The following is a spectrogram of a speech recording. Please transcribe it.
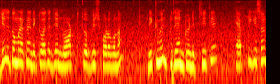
যেহেতু তোমরা এখানে দেখতে পাচ্ছ যে নর্থ চব্বিশ Pargana recruitment two thousand twenty থ্রিতে অ্যাপ্লিকেশন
